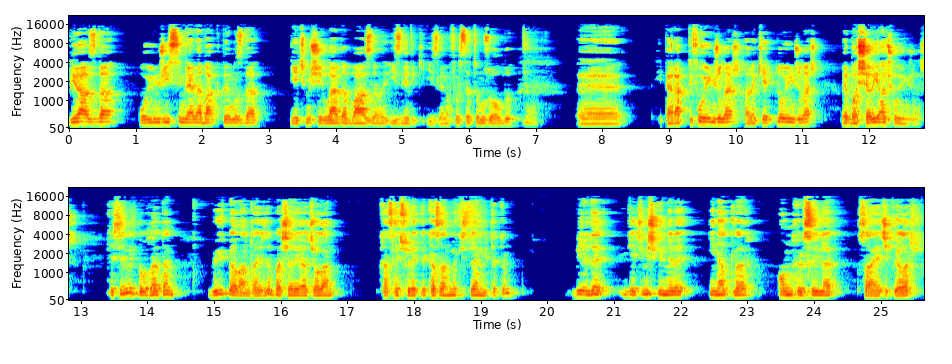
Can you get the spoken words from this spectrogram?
Biraz da oyuncu isimlerine baktığımızda geçmiş yıllarda bazılarını izledik, izleme fırsatımız oldu. Evet. Ee, hiperaktif oyuncular, hareketli oyuncular ve başarıyı aç oyuncular. Kesinlikle o zaten büyük bir avantajdır. Başarıya aç olan, sürekli kazanmak isteyen bir takım. Bir de geçmiş günlere inatla, onun hırsıyla sahaya çıkıyorlar.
